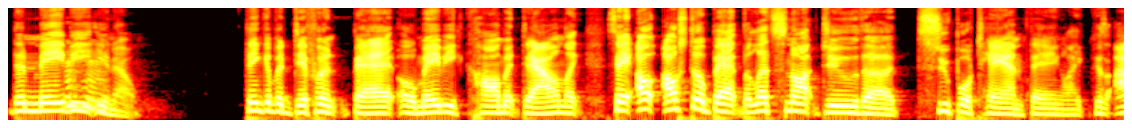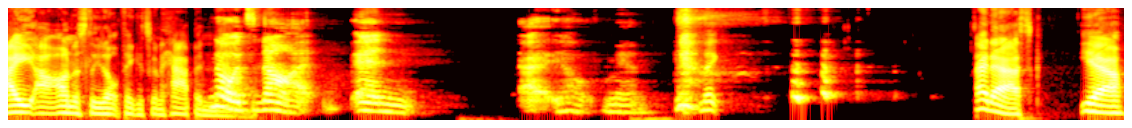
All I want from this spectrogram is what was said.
then maybe, Mhm. you know, think of a different bet or maybe calm it down like say I'll, I'll still bet but let's not do the super tan thing like because I, I honestly don't think it's going to happen No, now. it's not. And I, oh man, like I'd ask, yeah.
